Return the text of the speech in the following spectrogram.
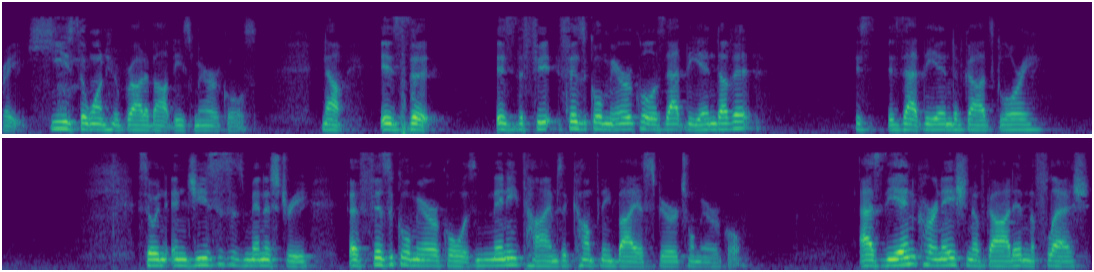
Right? He's the one who brought about these miracles. Now, is the is the physical miracle is that the end of it? Is is that the end of God's glory? So in, in Jesus' ministry, a physical miracle was many times accompanied by a spiritual miracle. As the incarnation of God in the flesh,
